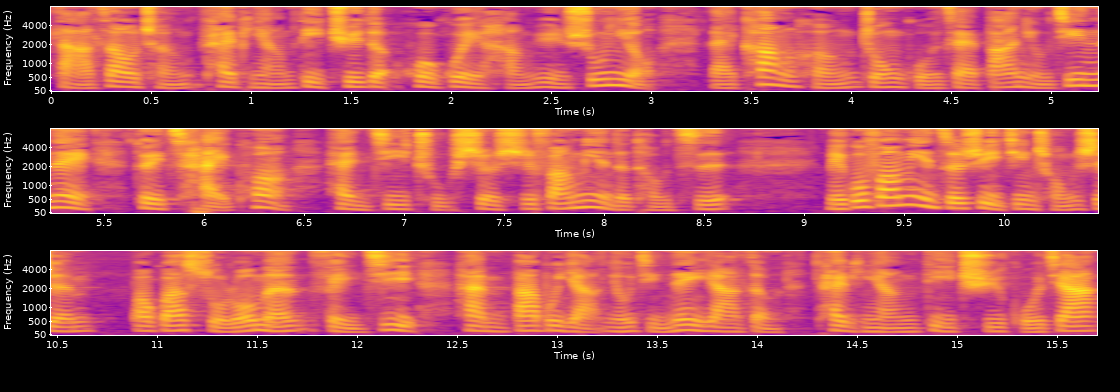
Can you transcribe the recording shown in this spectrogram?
打造成太平洋地区的货柜航运枢纽，来抗衡中国在巴纽境内对采矿和基础设施方面的投资。美国方面则是已经重申，包括所罗门、斐济和巴布亚纽几内亚等太平洋地区国家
